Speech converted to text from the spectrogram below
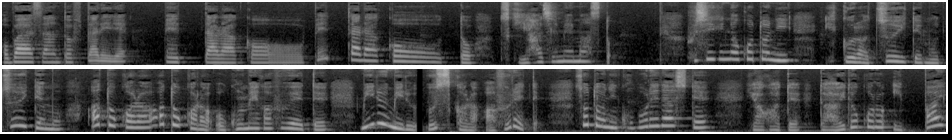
おばあさんと二人で「ぺったらこうぺったらこう」とつき始めますと。不思議なことにいくらついてもついても後から後からお米が増えてみるみる臼からあふれて外にこぼれ出してやがて台所いっぱい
